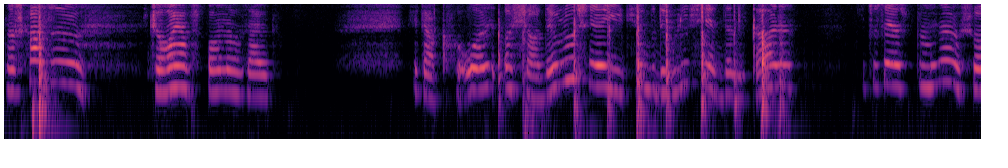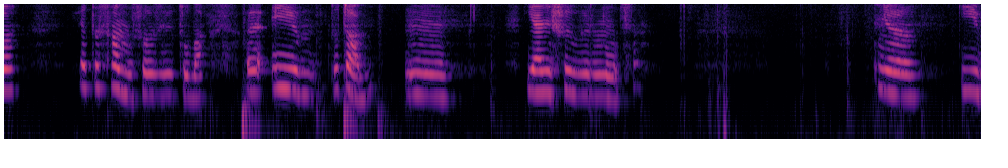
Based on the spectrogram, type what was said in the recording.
розказую, чого я вспомнив за YouTube. І так, ось, ось що, дивлюся я YouTube, дивлюся Данкара. І тут я вспоминаю, що я то сам ушов з Ютуба. Е, і тут я вирішив вернутися. Е, і,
